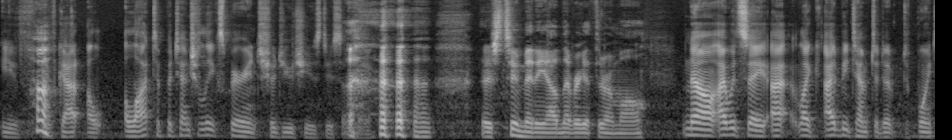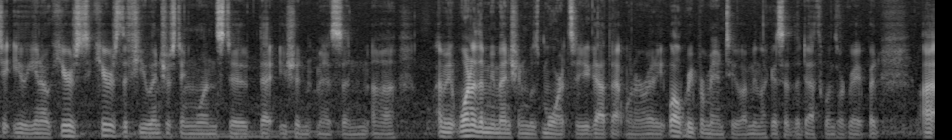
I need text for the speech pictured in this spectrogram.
You've, Huh. you've got a, a lot to potentially experience should you choose to someday. There's too many. I'll never get through them all. No, I would say, I, like, I'd be tempted to, to point at you. You know, here's here's the few interesting ones to that you shouldn't miss. And uh, I mean, one of them you mentioned was Mort, so you got that one already. Well, Reaper Man too. I mean, like I said, the Death ones are great, but I,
